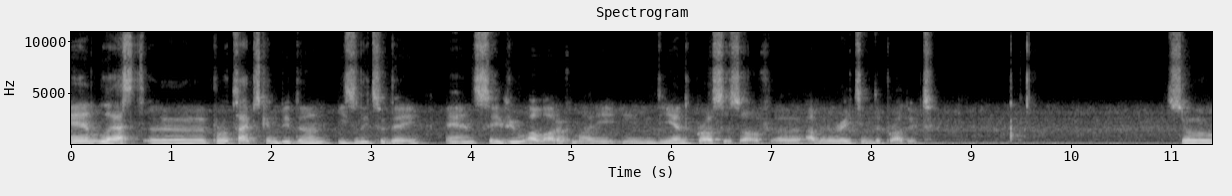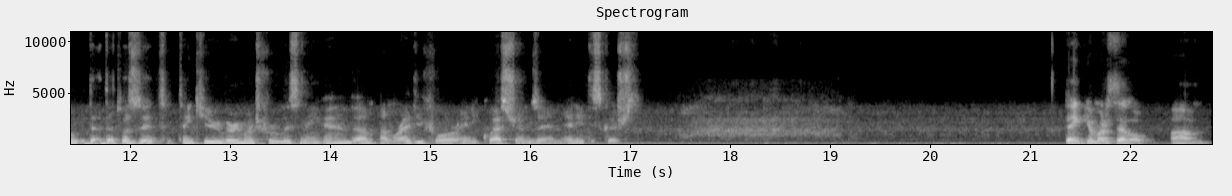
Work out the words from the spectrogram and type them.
And last, prototypes can be done easily today and save you a lot of money in the end process of uh, ameliorating the product. So th that was it. Thank you very much for listening, and um, I'm ready for any questions and any discussions. Thank you, Marcelo. Um,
